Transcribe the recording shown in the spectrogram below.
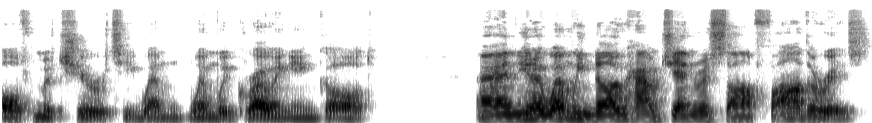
of maturity when when we're growing in God. And you know, when we know how generous our Father is,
